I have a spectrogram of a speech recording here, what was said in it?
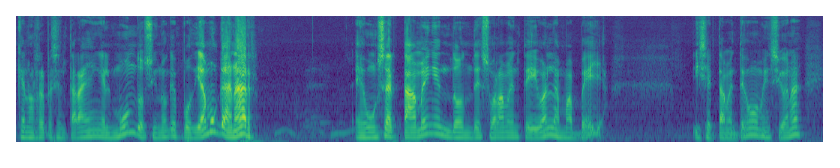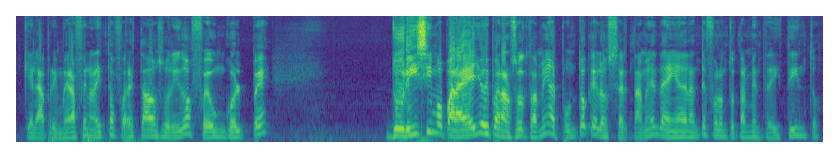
que nos representaran en el mundo, sino que podíamos ganar en un certamen en donde solamente iban las más bellas. Y ciertamente, como menciona, que la primera finalista fuera Estados Unidos fue un golpe durísimo para ellos y para nosotros también, al punto que los certámenes de ahí en adelante fueron totalmente distintos.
